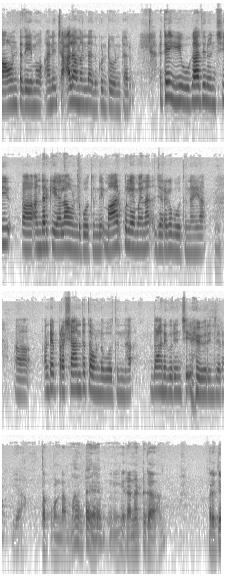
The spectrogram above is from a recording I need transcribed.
బాగుంటుందేమో అని చాలా మంది అనుకుంటూ ఉంటారు. అయితే ఈ ఉగాది నుంచి అందరికీ ఎలా ఉండబోతుంది? మార్పులు ఏమైనా జరగబోతున్నాయా? అంటే ప్రశాంతత ఉండబోతుందా? దాని గురించి వివరించరా? యా తప్పకుండా అమ్మా. అంటే మీరు అన్నట్టుగా ప్రతి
